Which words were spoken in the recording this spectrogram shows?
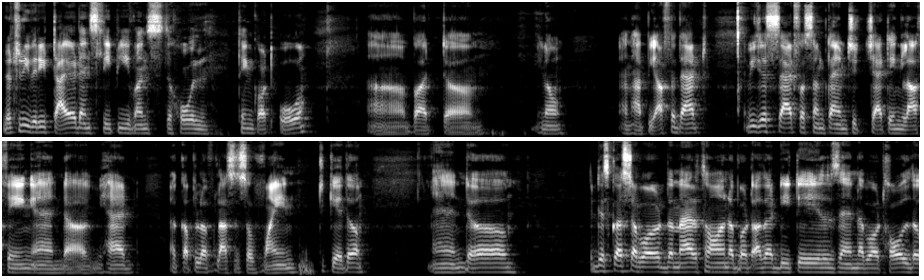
literally very tired and sleepy once the whole thing got over. Uh, but um, you know, I'm happy. After that, we just sat for some time, chit chatting, laughing, and uh, we had a couple of glasses of wine together, and discussed about the marathon, about other details, and about how the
